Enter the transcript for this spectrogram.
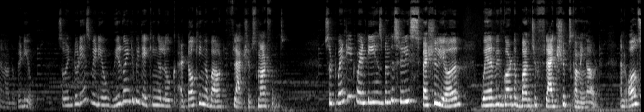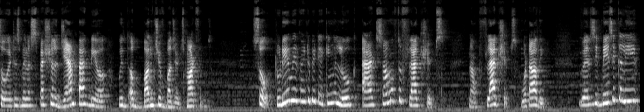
another video. So in today's video we're going to be taking a look at talking about flagship smartphones. So 2020 has been this really special year where we've got a bunch of flagships coming out and also it has been a special jam-packed year with a bunch of budget smartphones. So today we're going to be taking a look at some of the flagships. Now flagships, what are they? Well, see, basically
